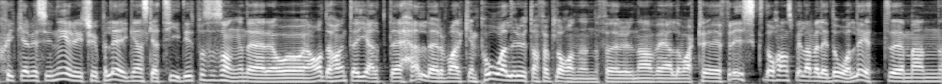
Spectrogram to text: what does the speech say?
skickades ju ner i AAA ganska tidigt på säsongen där och ja, det har inte hjälpt det heller, varken på eller utanför planen, för när han väl varit frisk då har han spelat väldigt dåligt, men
